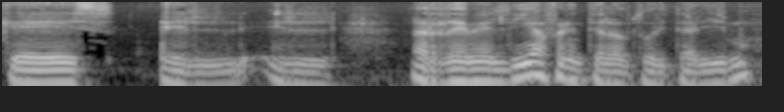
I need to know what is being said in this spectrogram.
que es el, la rebeldía frente al autoritarismo,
